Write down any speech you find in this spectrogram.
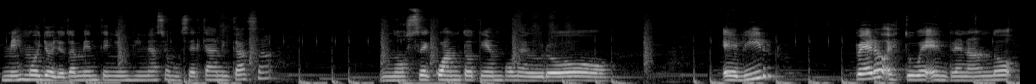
Mismo yo, yo también tenía un gimnasio muy cerca de mi casa. No sé cuánto tiempo me duró el ir, pero estuve entrenando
